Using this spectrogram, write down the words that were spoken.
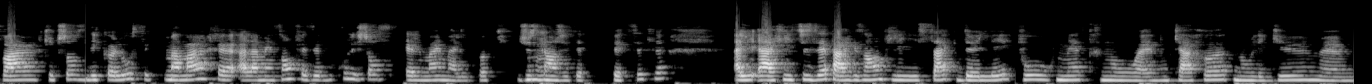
vers quelque chose d'écolo. C'est que ma mère, euh, à la maison, faisait beaucoup les choses elle-même à l'époque, juste Mhm. quand j'étais petite, là. Elle, elle réutilisait, par exemple, les sacs de lait pour mettre nos, euh, nos carottes, nos légumes. euh,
